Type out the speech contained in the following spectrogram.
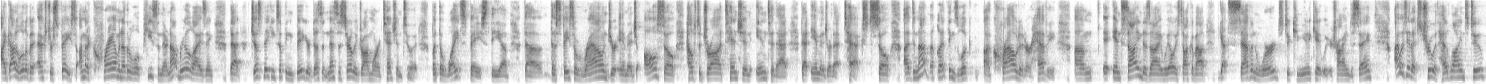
I got a little bit of extra space, so I'm going to cram another little piece in there, not realizing that just making something bigger doesn't necessarily draw more attention to it. But the white space, the uh, the the space around your image, also helps to draw attention into that that image or that text. So uh, to not let things look uh, crowded or heavy. Um, in sign design, we always talk about you got seven words to communicate what you're trying to say. I would say that's true with headlines too.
